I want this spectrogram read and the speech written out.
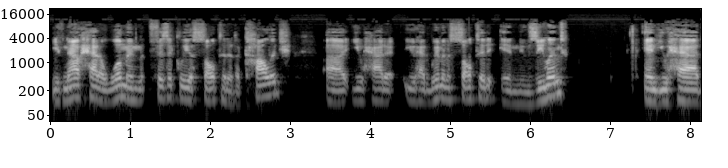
you've now had a woman physically assaulted at a college uh, you had you had women assaulted in New Zealand, and you had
